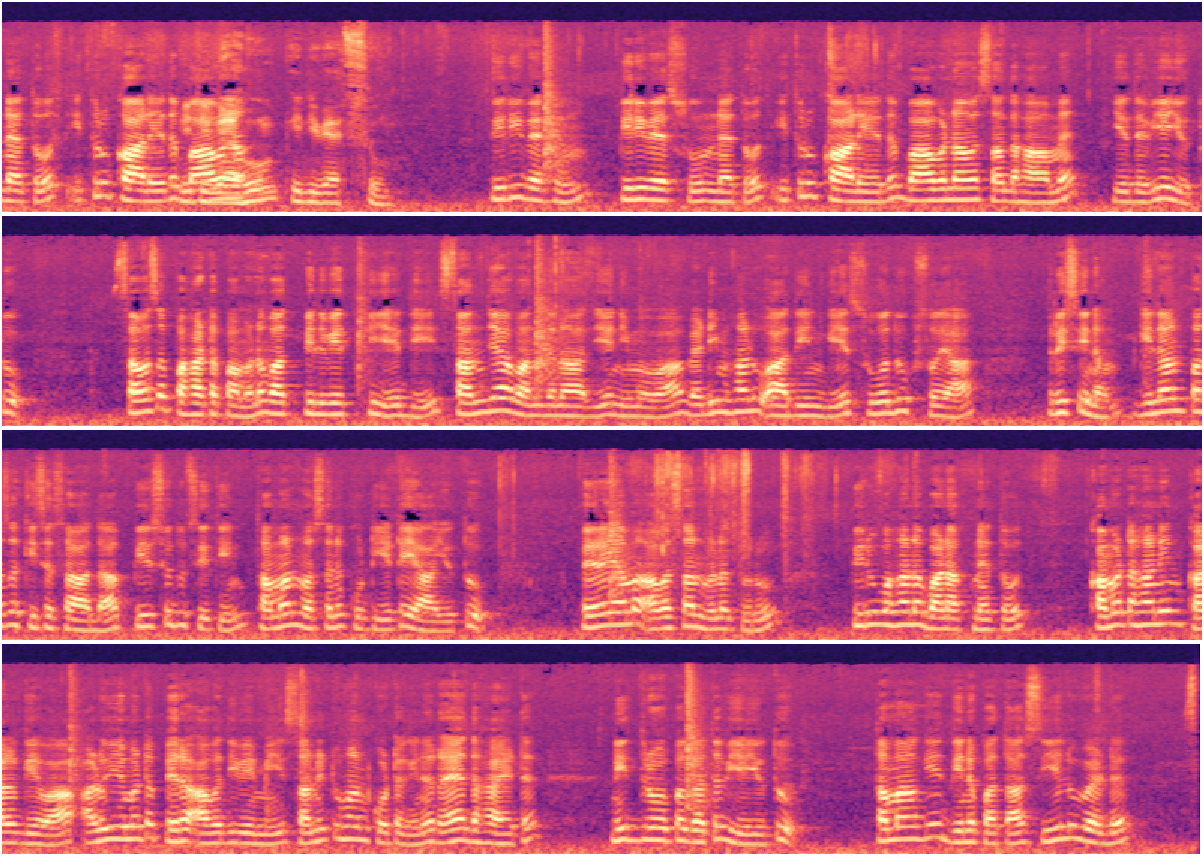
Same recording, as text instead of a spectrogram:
නැතොත් ඉතුරු කාලයේද භාවනා පිටිවැහුම් පිටිවැස්සුම් පිරිවැහුම් පිරිවැස්සුම් නැතොත් ඉතුරු කාලයේද භාවනාව සඳහාම යෙදවිය යුතුය. සවස පහට පමණ වත් පිළිවෙත්හි යෙදී සන්ධ්‍යා වන්දනාදිය නිමවා වැඩිමහලු ආදීන්ගේ සුවදුක් සොයා රිසිනම් ගිලන්පස කිස සාදා පිරිසුදු සිතින් තමන් වසන කුටියට යා යුතුය. පෙර යම අවසන් වනතුරු පිරුවහන බණක් නැතොත් කමටහනින් කල් ගෙවා අලුයමට පෙර අවදි වෙමි සනිටුහන් කොටගෙන රෑ 10ට නිද්‍රෝපගත විය යුතුය. තමාගේ දිනපතා සියලු වැඩ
